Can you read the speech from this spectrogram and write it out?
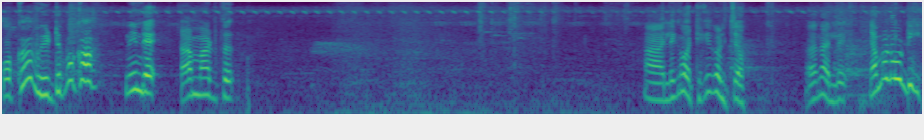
പൊക്കോ വീട്ടിൽ പൊക്കോ. നിന്റെ അമ്മ അടുത്ത്. ആ അല്ലെങ്കിൽ ഒറ്റയ്ക്ക് കളിച്ചോ. അത് നല്ല ഞാൻ പോണു കുട്ടി.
